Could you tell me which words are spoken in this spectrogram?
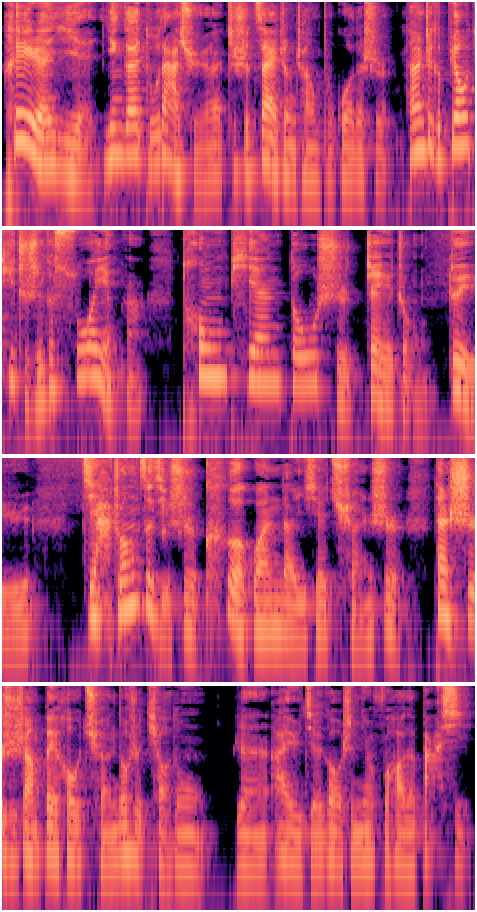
黑人也应该读大学，这是再正常不过的事。当然，这个标题只是一个缩影啊，通篇都是这种对于假装自己是客观的一些诠释，但事实上背后全都是挑动。人爱与结构神经符号的把戏，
